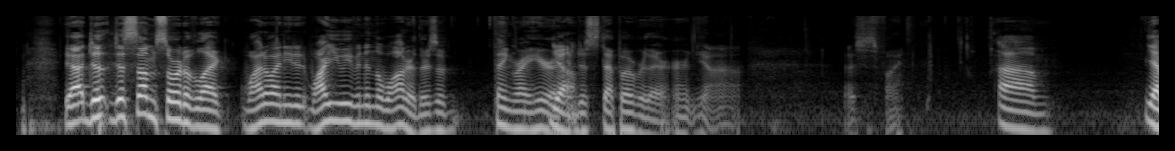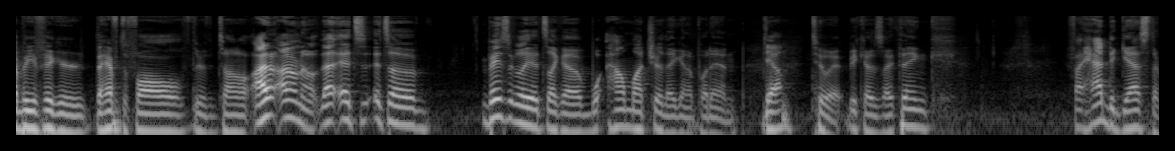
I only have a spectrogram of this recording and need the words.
yeah just just some sort of like why do i need it why are you even in the water there's a thing right here i Yeah. can just step over there or yeah that's just fine um yeah but you figure they have to fall through the tunnel i, I don't know that it's it's a basically it's like a how much are they going to put in yeah. to it because I think if I had to guess, they're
